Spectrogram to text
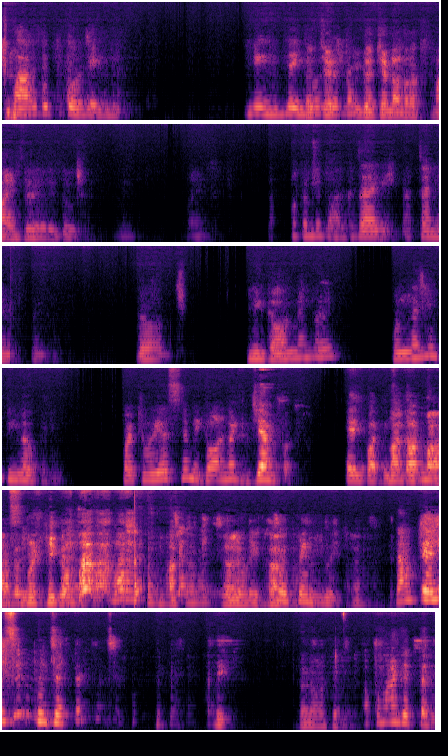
బాగా గుర్తుకోండి మీ ఇంట్లో ఎన్ని ఓట్లు ఉన్నాయి? ఒకటి నేను. మీ గవర్నమెంట్ ఫుల్ అని ఫీల్ అవుతుంది బట్ టూ ఇయర్స్ మీ గవర్నమెంట్ జంప్ వెళ్ళిపోద్ది. మా గవర్నమెంట్ నాకు తెలిసి నువ్వు చెప్తే అది. ఒక మాట చెప్తాను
